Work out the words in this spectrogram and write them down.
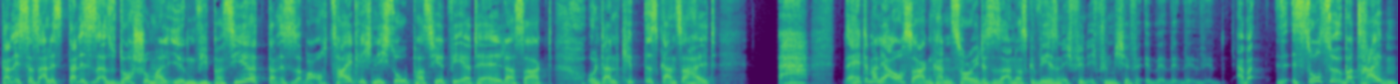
dann ist das alles, dann ist es also doch schon mal irgendwie passiert, dann ist es aber auch zeitlich nicht so passiert, wie RTL das sagt. Und dann kippt das Ganze halt ah, da hätte man ja auch sagen können, sorry, das ist anders gewesen. Ich finde, ich fühle mich hier. Aber es so zu übertreiben,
